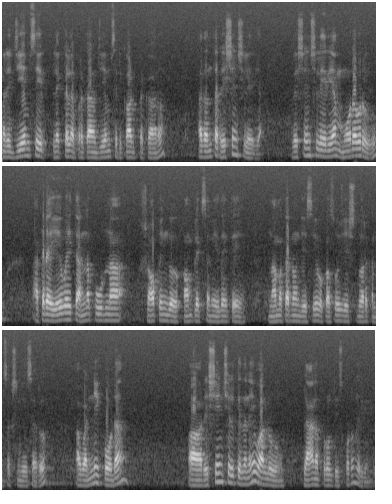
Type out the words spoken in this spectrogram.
మరి జిఎంసీ లెక్కల ప్రకారం జిఎంసీ రికార్డ్ ప్రకారం అదంతా రెసిడెన్షియల్ ఏరియా రెసిడెన్షియల్ ఏరియా మోరవరు అక్కడ ఏవైతే అన్నపూర్ణ షాపింగ్ కాంప్లెక్స్ అని ఏదైతే నామకరణం చేసి ఒక అసోసియేషన్ ద్వారా కన్స్ట్రక్షన్ చేశారో అవన్నీ కూడా ఆ రెసిడెన్షియల్ కిందనే వాళ్ళు ప్లాన్ అప్రూవల్ తీసుకోవడం జరిగింది.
